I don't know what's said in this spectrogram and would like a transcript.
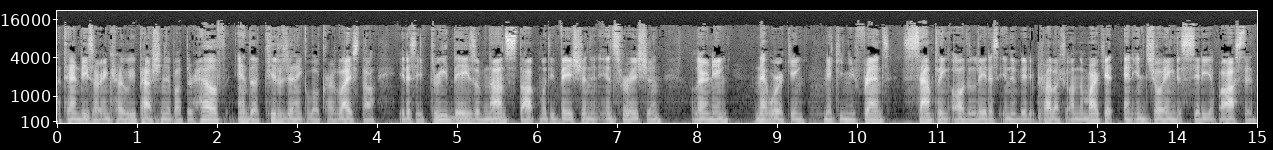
Attendees are incredibly passionate about their health and the ketogenic low carb lifestyle. It is a three days of non stop motivation and inspiration, learning, networking, making new friends, sampling all the latest innovative products on the market, and enjoying the city of Austin.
